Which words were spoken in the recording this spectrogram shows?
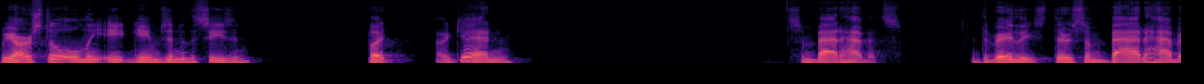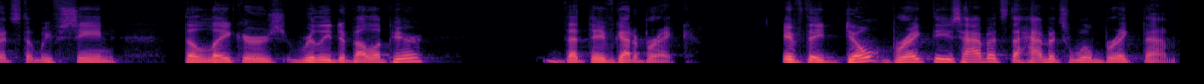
We are still only eight games into the season. But again, some bad habits. At the very least, there's some bad habits that we've seen the Lakers really develop here that they've got to break. If they don't break these habits, the habits will break them.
